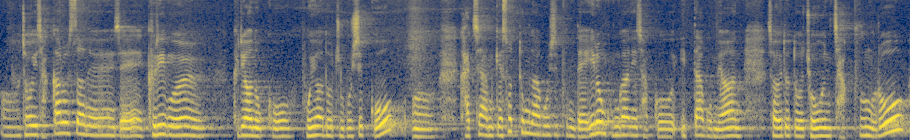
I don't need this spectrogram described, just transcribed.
어, 저희 작가로서는 이제 그림을 그려놓고 보여도 주고 싶고 어, 같이 함께 소통도 하고 싶은데 이런 공간이 자꾸 있다 보면 저희도 또 좋은 작품으로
